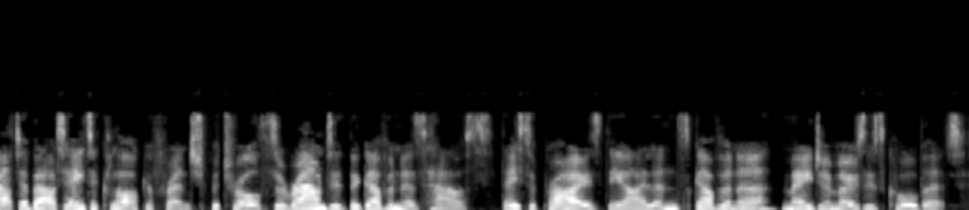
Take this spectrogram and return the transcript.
At about 8 o'clock a French patrol surrounded the governor's house. They surprised the island's governor, Major Moses Corbett,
